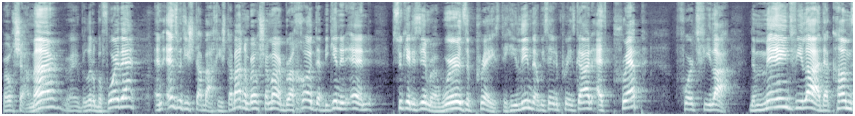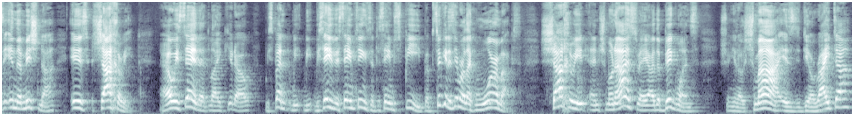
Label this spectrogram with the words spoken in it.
Baruch She'amar, right? A little before that, and ends with Yishtabach. Yishtabach and Baruch She'amar, brachot that begin and end Psuke Zimra, words of praise, the hilim that we say to praise God as prep for tefillah. The main tefillah that comes in the Mishnah is shacharit. I always say that, like, you know, we spend, we, we, we say the same things at the same speed, but Psuke Zimra are like warm-ups. Shacharit and Shmona Esrei are the big ones. You know, Shema is the Dioraita.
